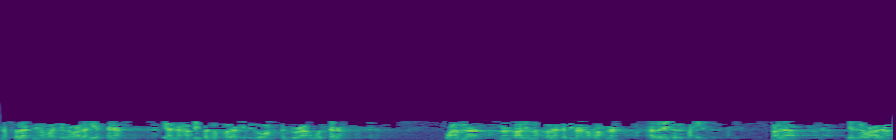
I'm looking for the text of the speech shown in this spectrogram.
أن الصلاة من الله جل وعلا هي الثناء لأن حقيقة الصلاة في اللغة الدعاء والثناء. وأما من قال إن الصلاة بمعنى الرحمة هذا ليس بصحيح. قال جل وعلا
